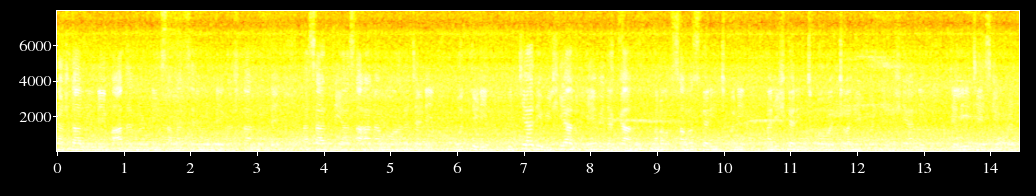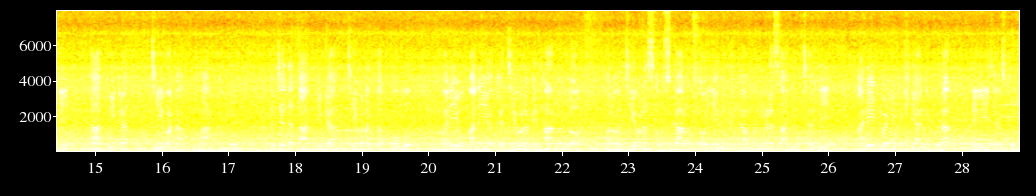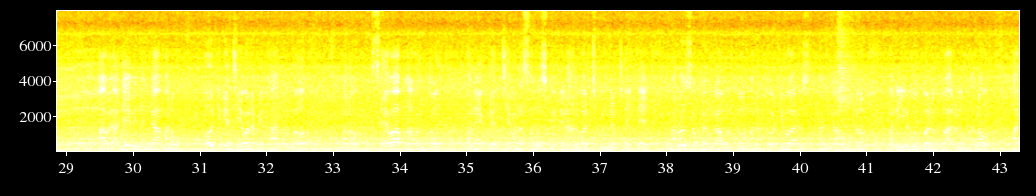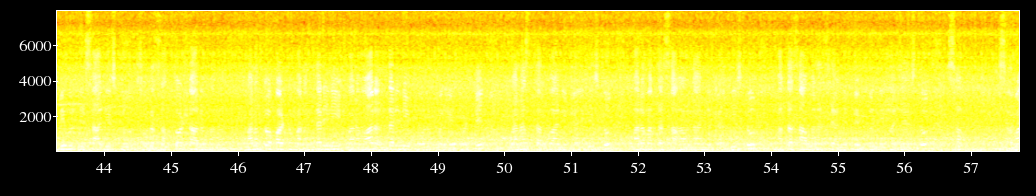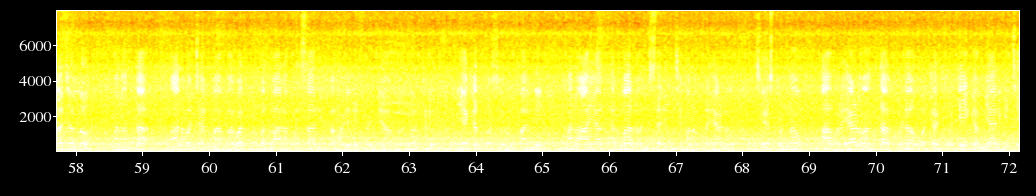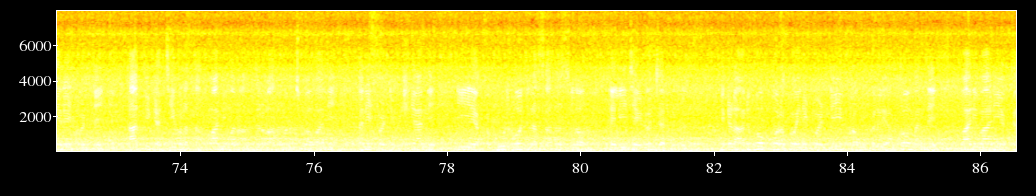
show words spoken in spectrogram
కష్టాల నుండి బాధల నుండి సమస్యల నుండి కష్టాల నుండి అశాంతి అసహనము అలజడి ఒత్తిడి ఇత్యాది విషయాలు ఏ విధంగా మనం సంస్కరించుకొని పరిష్కరించుకోవచ్చు అనేటువంటి విషయాన్ని తెలియజేసేటువంటి తాత్విక జీవన మార్గము. అంచేత తాత్విక జీవన తత్వము మరియు మన యొక్క జీవన విధానంలో మనం జీవన సంస్కారంతో ఏ విధంగా మనుగడ సాగించాలి అనేటువంటి విషయాన్ని కూడా తెలియజేస్తుంది. అదేవిధంగా మనం భౌతిక జీవన విధానంలో మనం సేవాభావంతో మన యొక్క జీవన సంస్కృతిని అలవర్చుకున్నట్లయితే మనం సుఖంగా ఉంటూ మన తోటివారు సుఖంగా ఉంటూ మన ఇరుగు పొరుగు వారు మనం అభివృద్ధి సాధిస్తూ సుఖ సంతోషాలు మనం మనతో పాటు మనందరినీ మన వారందరినీ కోరుకునేటువంటి మనస్తత్వాన్ని కలిగిస్తూ పరమత సహనాన్ని కలిగిస్తూ మత సామరస్యాన్ని పెంపొందింపజేస్తూ స- సమాజంలో మనంతా మానవ జన్మ భగవత్ కృప ద్వారా ప్రసాదింపబడినటువంటి ఏకత్వ స్వరూపాన్ని మనం ఆయా ధర్మాలు అనుసరించి మనం ప్రయాణం చేస్తున్నాం. ఆ ప్రయాణం అంతా కూడా ఒక ఒకే గమ్యానికి చేరేటువంటి తాత్విక జీవన తత్వాన్ని మనం అందరూ అలవరుచుకోవాలి అనేటువంటి విషయాన్ని ఈ యొక్క మూడు రోజుల సదస్సులో తెలియజేయడం జరుగుతుంది. ఇక్కడ అనుభవపూర్వకమైనటువంటి ప్రముఖులు ఎంతోమంది వారి వారి యొక్క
